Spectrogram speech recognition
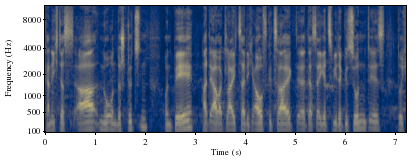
kann ich das A nur unterstützen. Und B hat er aber gleichzeitig aufgezeigt, äh, dass er jetzt wieder gesund ist durch,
